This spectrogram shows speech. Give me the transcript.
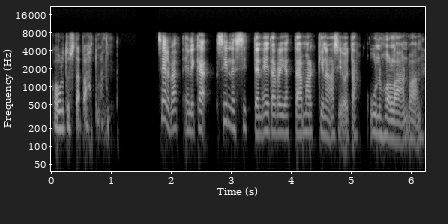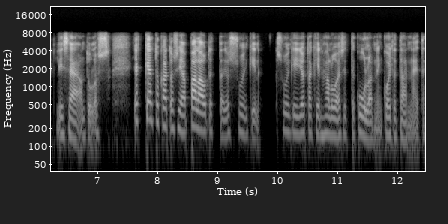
koulutustapahtumat. Selvä, eli sinne sitten ei tarvitse jättää markkina-asioita unholaan, vaan lisää on tulossa. Ja kertokaa tosiaan palautetta, jos suinkin, suinkin jotakin haluaisitte kuulla, niin koitetaan näitä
